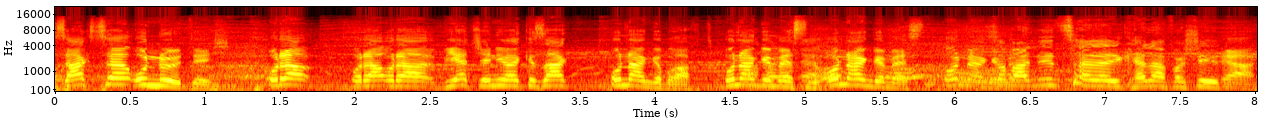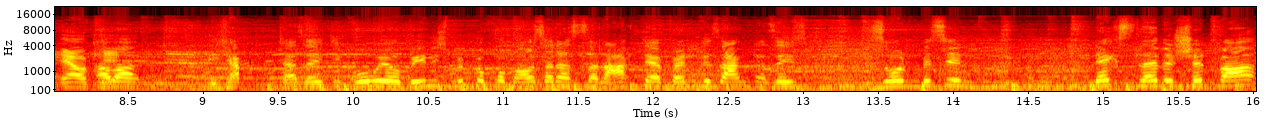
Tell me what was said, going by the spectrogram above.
sagst du unnötig? Oder, oder, oder wie hat Jenny heute gesagt, unangebracht, unangemessen, unangemessen, Das ist aber unangemessen. ein Insider, den keiner versteht. Ja, ja, okay. Aber ich habe tatsächlich die Choreo wenig mitbekommen, außer dass danach der Fangesang tatsächlich so ein bisschen Next Level Shit war.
